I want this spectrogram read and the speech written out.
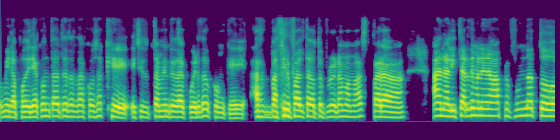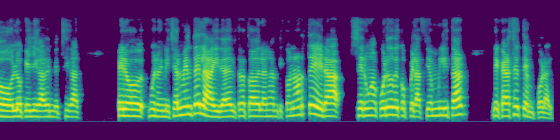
Pues mira, podría contarte tantas cosas que estoy totalmente de acuerdo con que va a hacer falta otro programa más para analizar de manera más profunda todo lo que he llegado a investigar. Pero bueno, inicialmente la idea del Tratado del Atlántico Norte era ser un acuerdo de cooperación militar de carácter temporal.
